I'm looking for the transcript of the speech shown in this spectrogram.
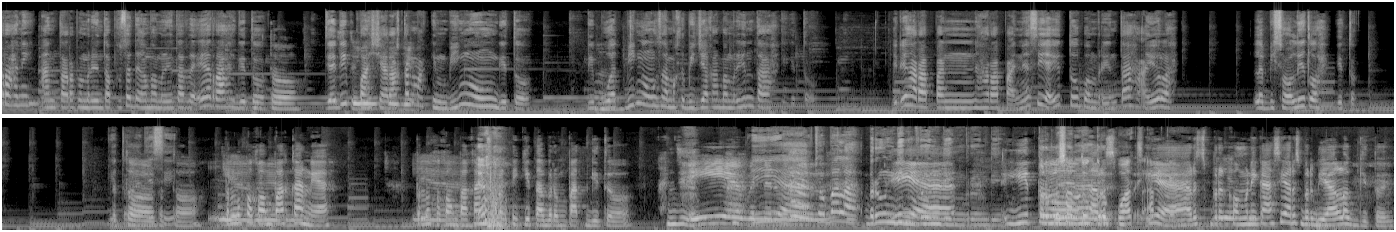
arah nih antara pemerintah pusat dengan pemerintah daerah gitu Betul. jadi setuju, masyarakat setuju. makin bingung gitu dibuat hmm. bingung sama kebijakan pemerintah gitu jadi harapan harapannya sih yaitu pemerintah ayolah lebih solid lah gitu, gitu betul betul perlu ya, kekompakan ya perlu yeah. kekompakan seperti kita berempat gitu Anjir. Iya benar. Iya, cobalah berunding, iya. berunding, berunding. Gitu. Perlu satu grup WhatsApp. Iya, ya? harus berkomunikasi, yes. harus berdialog gitu.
